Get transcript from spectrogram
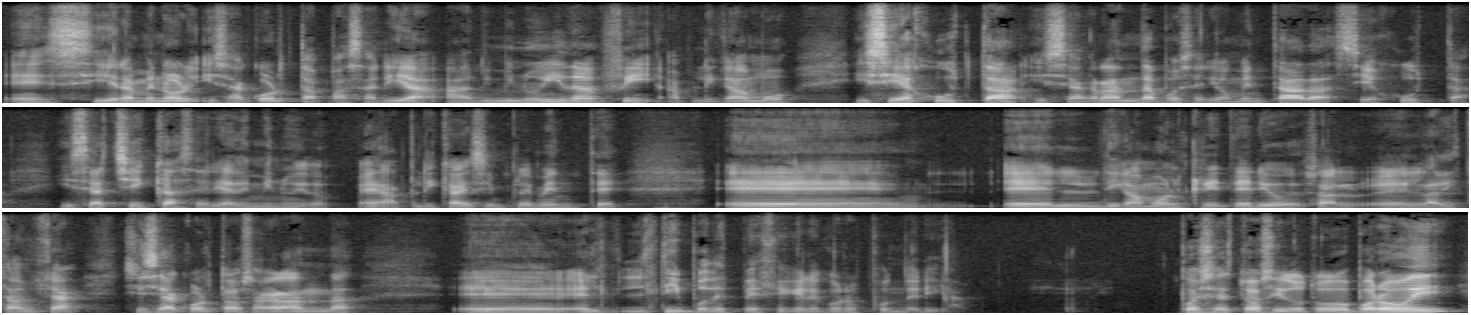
eh, si era menor y se acorta, pasaría a disminuida, en fin, aplicamos, y si es justa y se agranda, pues sería aumentada, si es justa y se achica, sería disminuido. ¿eh? Aplicáis simplemente eh, el, digamos, el criterio, o sea, la distancia, si se acorta o se agranda, el tipo de especie que le correspondería. Pues esto ha sido todo por hoy.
